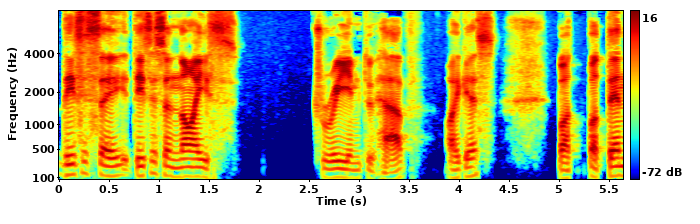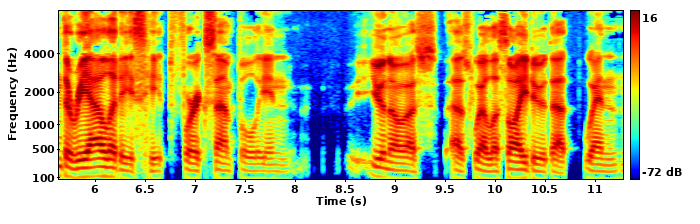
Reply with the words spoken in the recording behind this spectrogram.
this is a this is a nice dream to have, I guess, but but then the realities hit. For example, in you know as as well as I do that when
